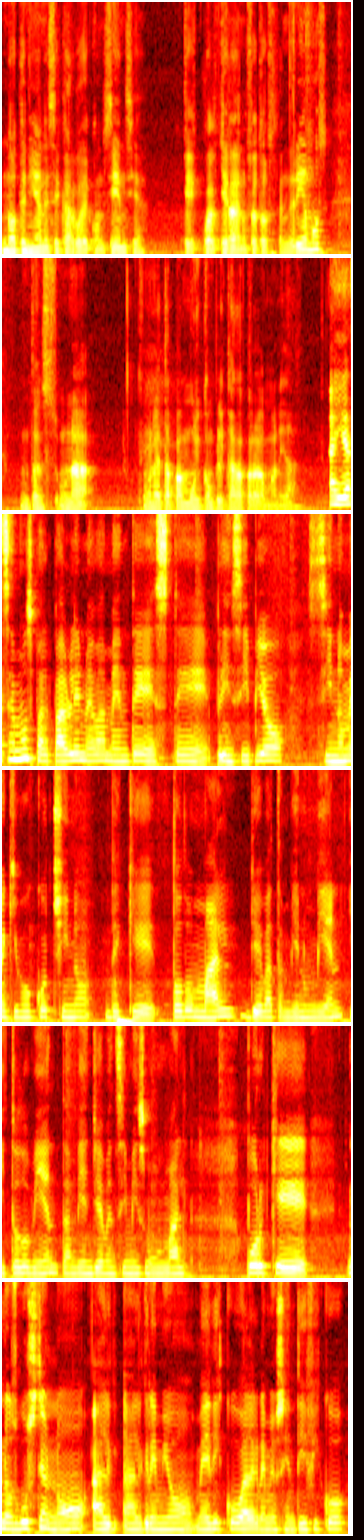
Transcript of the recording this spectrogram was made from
no tenían ese cargo de conciencia que cualquiera de nosotros tendríamos. Entonces una, una etapa muy complicada para la humanidad. Ahí hacemos palpable nuevamente este principio, si no me equivoco, chino, de que todo mal lleva también un bien y todo bien también lleva en sí mismo un mal. Porque nos guste o no al, gremio médico, al gremio científico,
